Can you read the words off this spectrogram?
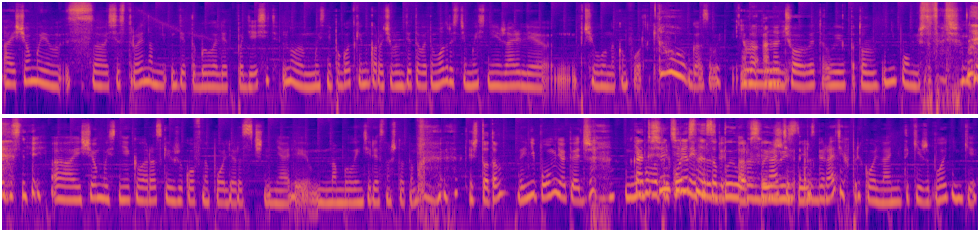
А еще мы с сестрой, нам где-то было лет по 10, ну, мы с ней погодки, ну, короче, вот где-то в этом возрасте мы с ней жарили пчелу на комфортке газовой. Она, И... она что, это вы потом... Не помню, что дальше было с ней. А еще мы с ней колорадских жуков на поле расчленяли. Нам было интересно, что там. И что там? Да я не помню, опять же. Мне было прикольно их разби... разбирать, их, разбирать их прикольно, они такие же плотненькие.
